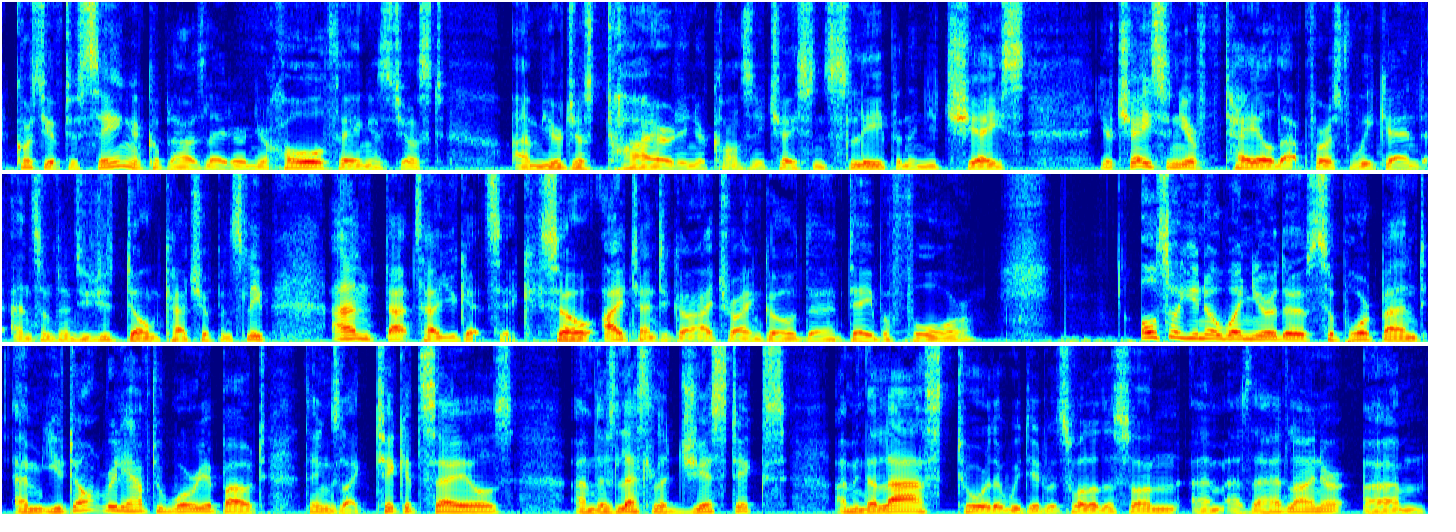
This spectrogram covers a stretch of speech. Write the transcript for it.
of course you have to sing a couple hours later, and your whole thing is just, um, you're just tired, and you're constantly chasing sleep, and then you chase. You're chasing your tail that first weekend, and sometimes you just don't catch up and sleep, and that's how you get sick. So I tend to go. I try and go the day before, also, you know, when you're the support band, um, you don't really have to worry about things like ticket sales. Um, there's less logistics. I mean, the last tour that we did with Swallow the Sun um, as the headliner, um,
